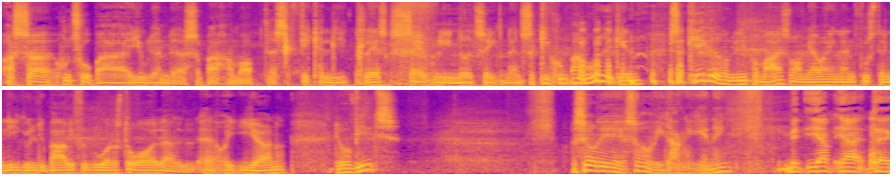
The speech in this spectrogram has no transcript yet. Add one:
Og så hun tog bare Julian der, så bare ham op. Der, så fik han lige et klask, så sagde hun lige noget til en eller anden. Så gik hun bare ud igen. Så kiggede hun lige på mig, som om jeg var en eller anden fuldstændig ligegyldig Barbie-figur, der stod over eller, eller, i hjørnet. Det var vildt. Og så var, det, så var vi i gang igen, ikke? Men jeg, jeg, da,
